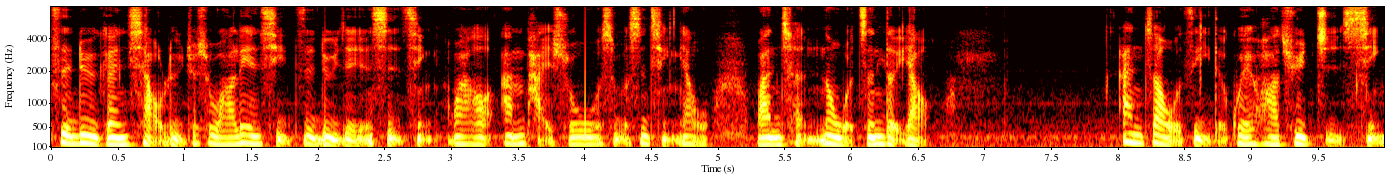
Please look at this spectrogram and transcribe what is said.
自律跟效率，就是我要练习自律这件事情。我要安排说我什么事情要完成，那我真的要按照我自己的规划去执行。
